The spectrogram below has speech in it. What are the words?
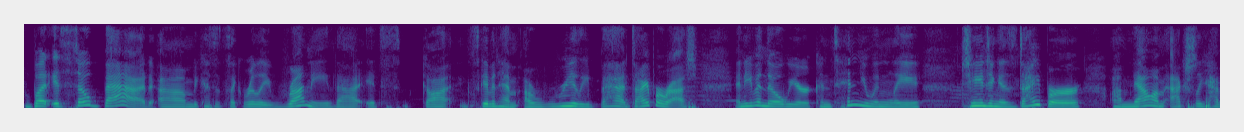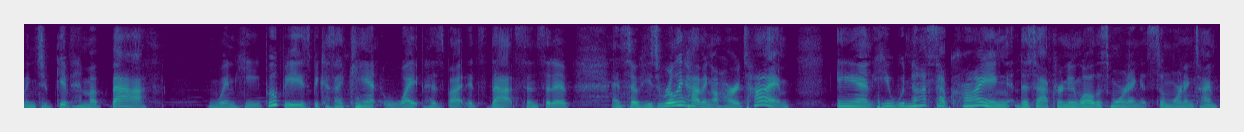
but it's so bad um, because it's like really runny that it's got it's given him a really bad diaper rash and even though we are continually changing his diaper um, now i'm actually having to give him a bath when he poopies because I can't wipe his butt. It's that sensitive. And so he's really having a hard time. And he would not stop crying this afternoon. Well, this morning, it's still morning time.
